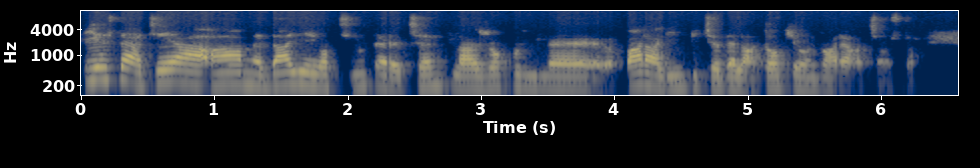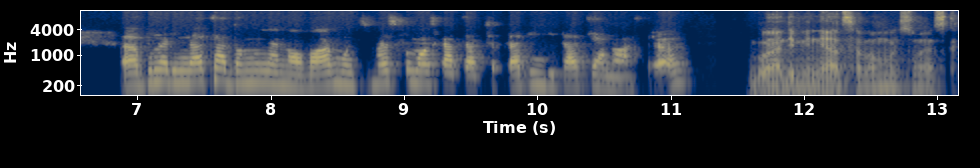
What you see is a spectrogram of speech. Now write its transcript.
este aceea a medaliei obținute recent la Jocurile Paralimpice de la Tokyo în vara aceasta. Uh, bună dimineața, domnule Novak! Mulțumesc frumos că ați acceptat invitația noastră. Bună dimineața, vă mulțumesc!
